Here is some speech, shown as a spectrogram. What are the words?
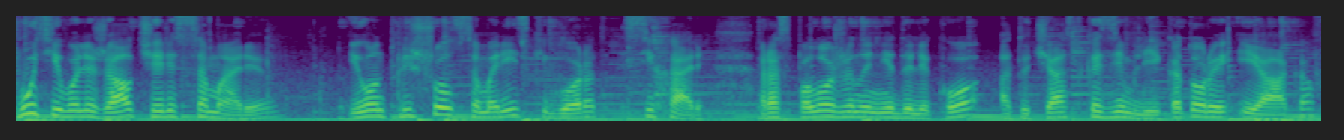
Путь его лежал через Самарию, и он пришел в самарийский город Сихарь, расположенный недалеко от участка земли, который Иаков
